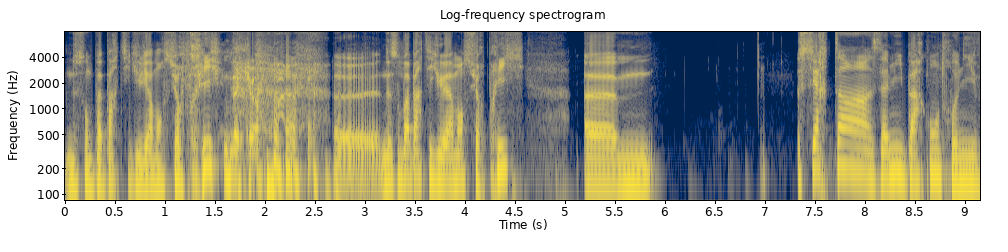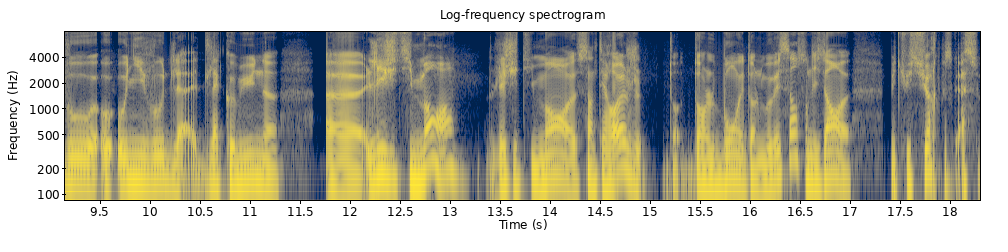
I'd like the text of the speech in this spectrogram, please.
ne sont pas particulièrement surpris. D'accord. euh, ne sont pas particulièrement surpris. Euh, certains amis, par contre, au niveau, au, au niveau de, la, de la commune, euh, légitimement, hein, légitimement s'interrogent dans, dans le bon et dans le mauvais sens en disant Mais tu es sûr Parce qu'à ce,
